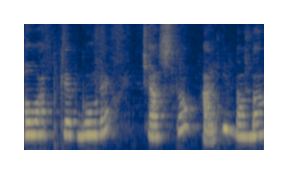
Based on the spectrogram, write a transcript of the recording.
o łapkę w górę. Ciasto Alibaba.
